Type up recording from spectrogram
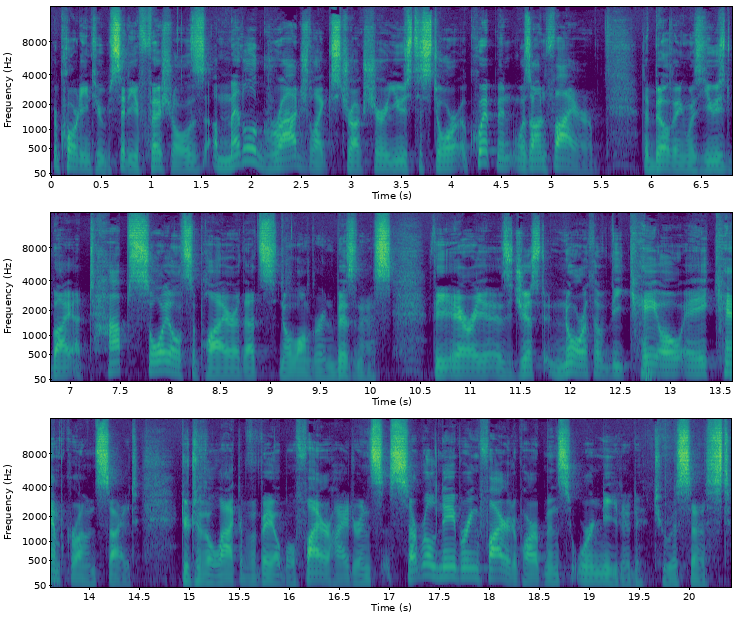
According to city officials, a metal garage-like structure used to store equipment was on fire. The building was used by a topsoil supplier that's no longer in business. The area is just north of the KOA campground site. Due to the lack of available fire hydrants, several neighboring fire departments were needed to assist.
